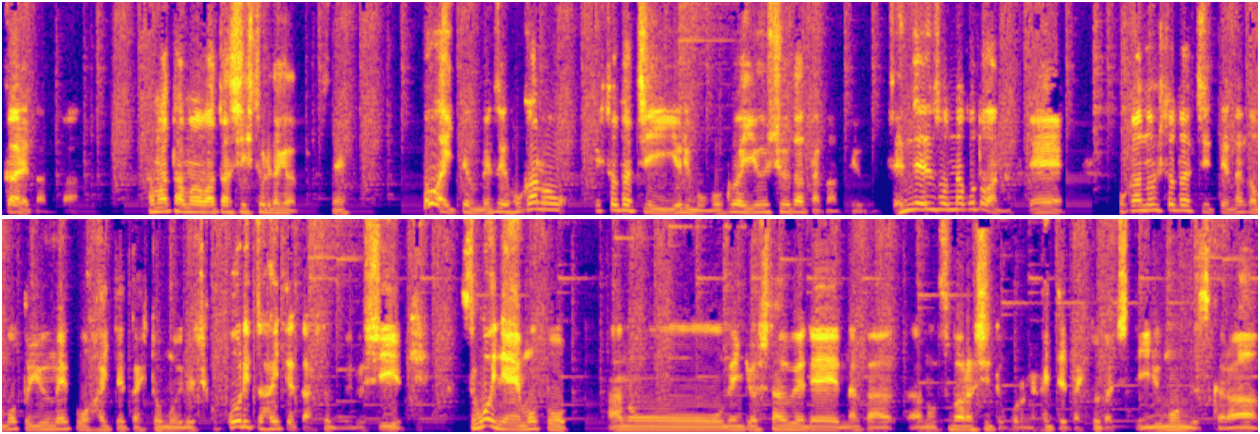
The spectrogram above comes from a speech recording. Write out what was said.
かれたのが、たまたま私一人だけだったんですね。とは言っても別に他の人たちよりも僕が優秀だったかっていう、全然そんなことはなくて、他の人たちってなんかもっと有名校入ってた人もいるし、国公立入ってた人もいるし、すごいね、もっと、あのー、勉強した上で、なんか、あの、素晴らしいところに入ってた人たちっているもんですから、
